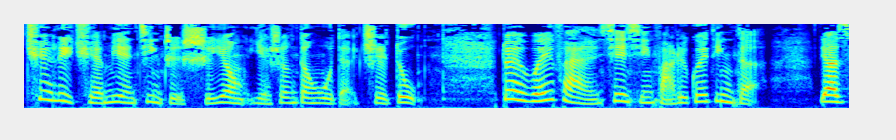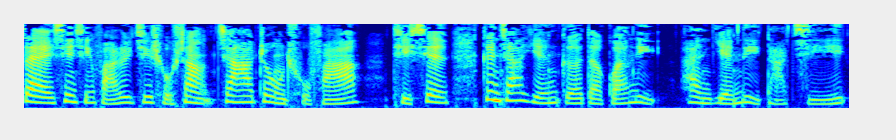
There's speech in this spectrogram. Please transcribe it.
确立全面禁止食用野生动物的制度，对违反现行法律规定的。要在现行法律基础上加重处罚，体现更加严格的管理和严厉打击。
